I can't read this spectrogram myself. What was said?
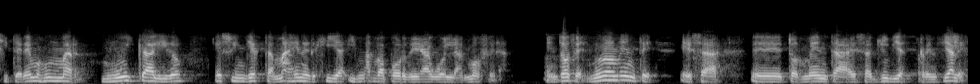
si tenemos un mar muy cálido, eso inyecta más energía y más vapor de agua en la atmósfera. Entonces, nuevamente, esa eh, tormenta, esas lluvias torrenciales,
